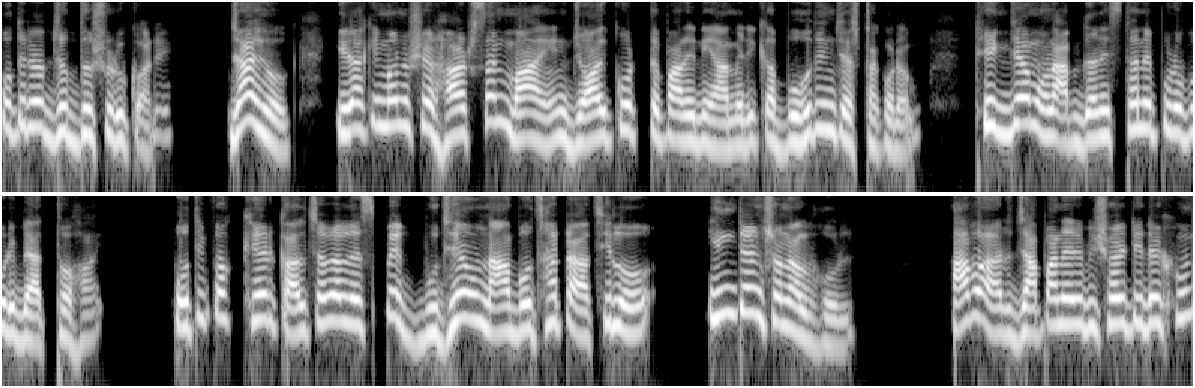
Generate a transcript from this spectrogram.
প্রতিরোধ যুদ্ধ শুরু করে। যাই হোক ইরাকি মানুষের হার্টস অ্যান্ড মাইন্ড জয় করতে পারেনি আমেরিকা বহুদিন চেষ্টা করেও। ঠিক যেমন আফগানিস্তানে পুরোপুরি ব্যর্থ হয়। প্রতিপক্ষের কালচারাল এসপেক্ট বুঝেও না বোঝাটা ছিল ইন্টেনশনাল ভুল। আবার জাপানের বিষয়টি দেখুন,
